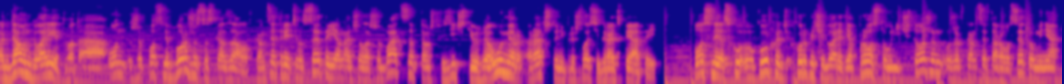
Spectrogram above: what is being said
когда он говорит, вот а он же после Боржеса сказал, в конце третьего сета я начал ошибаться, потому что физически уже умер, рад, что не пришлось играть пятый. После Хуркача говорит, я просто уничтожен, уже в конце второго сета у меня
